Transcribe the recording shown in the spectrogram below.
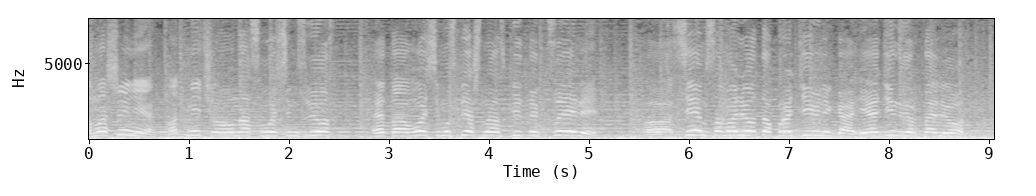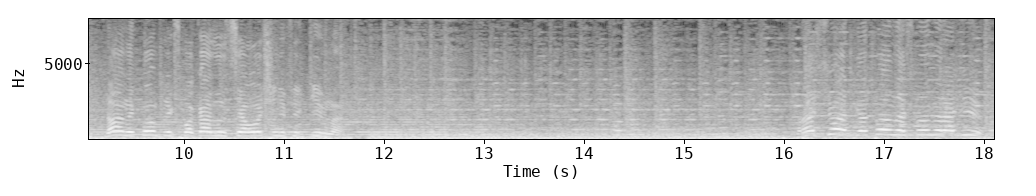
На машине отмечено у нас 8 звезд. Это 8 успешно сбитых целей, э, 7 самолетов противника и 1 вертолет. Данный комплекс показывает себя очень эффективно. Расчет, готовность номер один.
